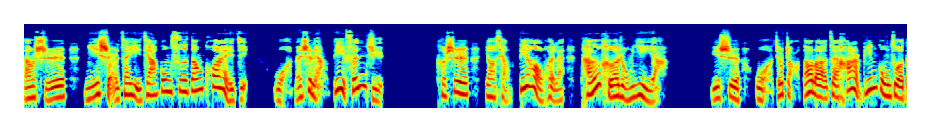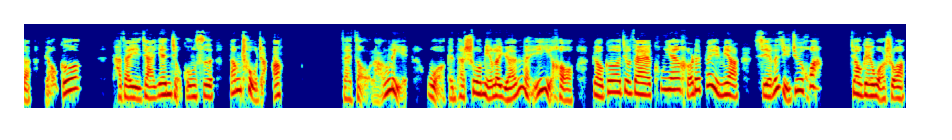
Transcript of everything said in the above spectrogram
当时你婶儿在一家公司当会计，我们是两地分居。可是要想调回来，谈何容易呀？于是我就找到了在哈尔滨工作的表哥，他在一家烟酒公司当处长。在走廊里，我跟他说明了原委以后，表哥就在空烟盒的背面写了几句话，交给我说：“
